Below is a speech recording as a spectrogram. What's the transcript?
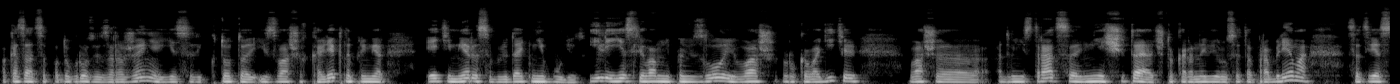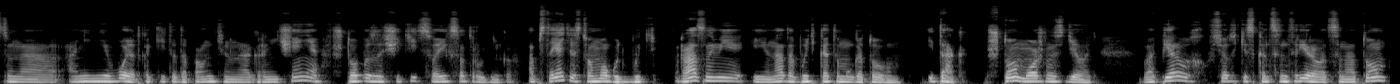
оказаться под угрозой заражения, если кто-то из ваших коллег, например, эти меры соблюдать не будет. Или если вам не повезло и ваш руководитель ваша администрация не считает, что коронавирус это проблема, соответственно, они не вводят какие-то дополнительные ограничения, чтобы защитить своих сотрудников. Обстоятельства могут быть разными, и надо быть к этому готовым. Итак, что можно сделать? Во-первых, все-таки сконцентрироваться на том,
